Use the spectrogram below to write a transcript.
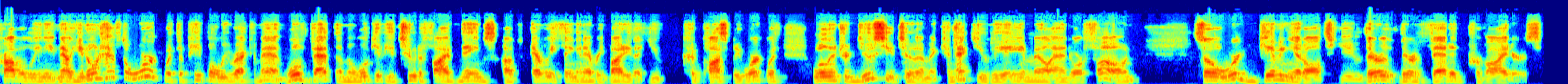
probably need. Now, you don't have to work with the people we recommend. We'll vet them and we'll give you two to five names of everything and everybody that you could possibly work with. We'll introduce you to them and connect you via email and or phone. So we're giving it all to you. They're they're vetted providers.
